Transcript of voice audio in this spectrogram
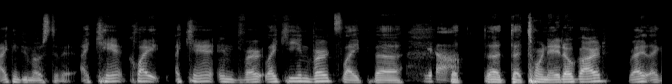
I, can do most of it. I can't quite i can't invert like he inverts like the yeah. the, the, the tornado guard right? Like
